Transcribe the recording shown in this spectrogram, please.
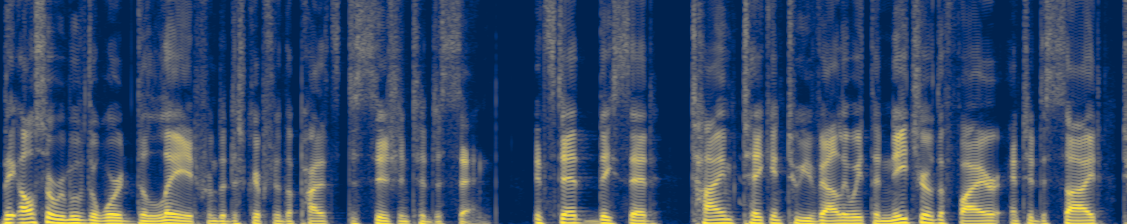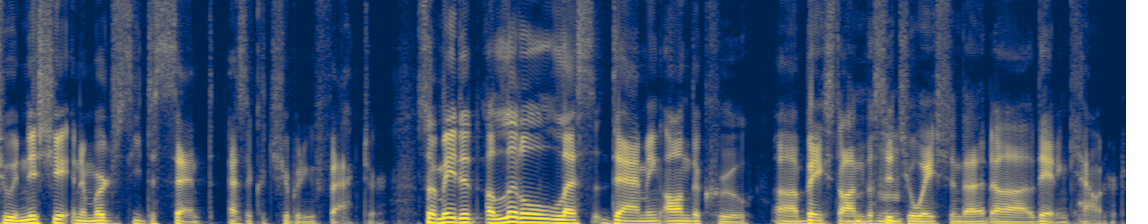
They also removed the word delayed from the description of the pilot's decision to descend. Instead, they said time taken to evaluate the nature of the fire and to decide to initiate an emergency descent as a contributing factor. So it made it a little less damning on the crew uh, based on the situation that uh, they had encountered.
